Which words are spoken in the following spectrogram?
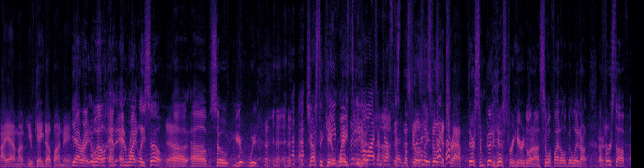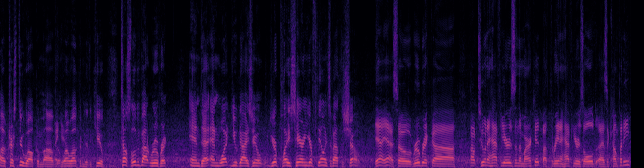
I am. I'm, you've ganged up on me. Yeah, right. Well, and, and rightly so. Yeah. Uh, uh, so you're, we, Justin can't Keep wait. the evil eye from Justin. This, this feels, this feels like a trap. There's some good history here going on, so we'll find out a little bit later on. Uh, first off, uh, Chris, do welcome. Uh, Thank you. well, welcome to theCUBE. Tell us a little bit about Rubrik and, uh, and what you guys, you know, your place here and your feelings about the show. Yeah, yeah, so Rubrik, uh, about two and a half years in the market, about three and a half years old as a company,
